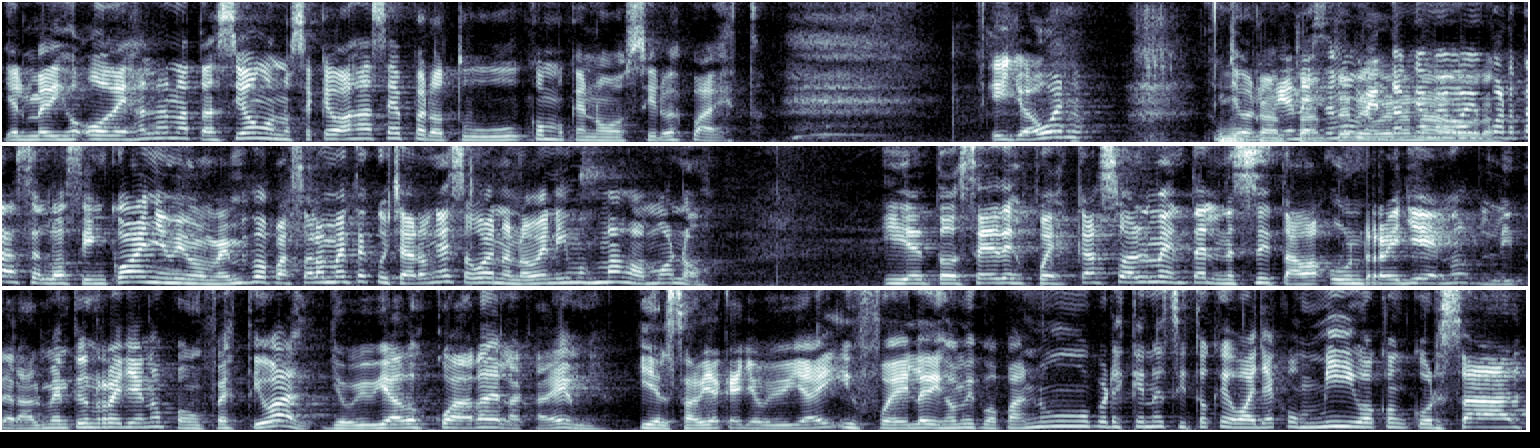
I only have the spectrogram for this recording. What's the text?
Y él me dijo, o dejas la natación o no sé qué vas a hacer, pero tú como que no sirves para esto. Y yo, bueno, Como yo en ese momento que me voy a importar, hace los cinco años, mi mamá y mi papá solamente escucharon eso, bueno, no venimos más, vámonos. Y entonces después casualmente él necesitaba un relleno, literalmente un relleno para un festival. Yo vivía a dos cuadras de la academia y él sabía que yo vivía ahí y fue y le dijo a mi papá, no, pero es que necesito que vaya conmigo a concursar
